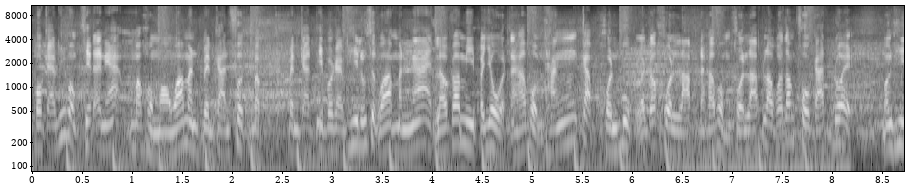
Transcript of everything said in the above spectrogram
โปรแกรมที่ผมคิดอันเนี้ยมาผมมองว่ามันเป็นการฝึกแบบเป็นการตีโปรแกรมที่รู้สึกว่ามันง่าย แล้วก็มีประโยชน์นะครับผมทั้งกับคนบุกแล้วก็คนรับนะครับผมคนรับเราก็ต้องโฟกัสด้วยบางที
